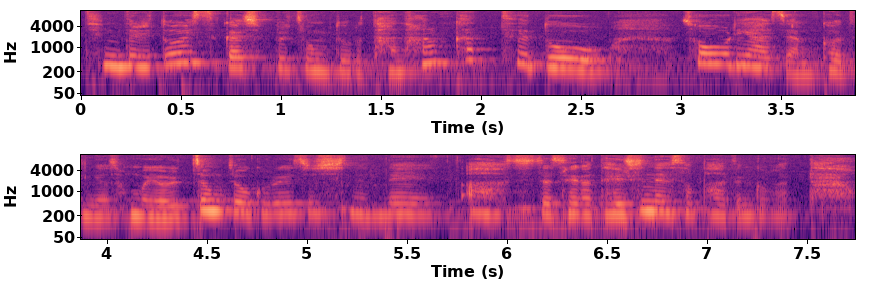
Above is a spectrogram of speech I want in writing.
팀들이 또 있을까 싶을 정도로 단 한 카트도 소홀히 하지 않거든요. 정말 열정적으로 해주시는데 아 진짜 제가 대신해서 받은 것 같아요.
